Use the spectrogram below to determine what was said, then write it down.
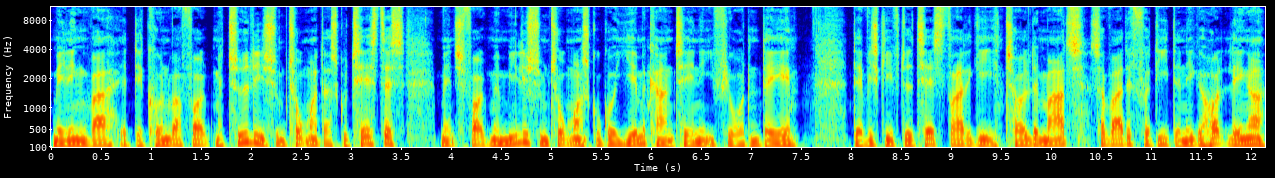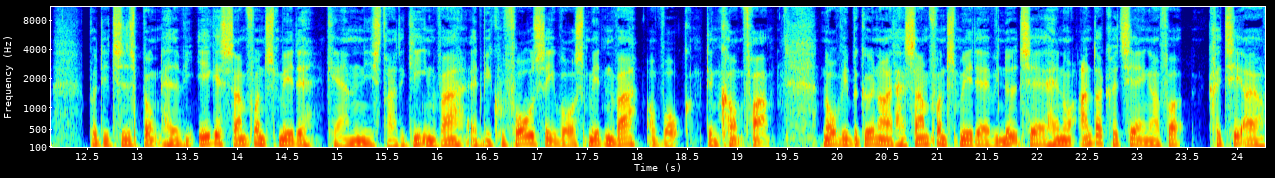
Meldingen var, at det kun var folk med tydelige symptomer, der skulle testes, mens folk med milde symptomer skulle gå hjemmekarantæne i 14 dage. Da vi skiftede teststrategi 12. marts, så var det fordi den ikke holdt længere. På det tidspunkt havde vi ikke samfundssmitte. Kernen i strategien var, at vi kunne forudse, hvor smitten var og hvor den kom fra. Når vi begynder at have samfundssmitte, er vi nødt til at have nogle andre kriterier for, kriterier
